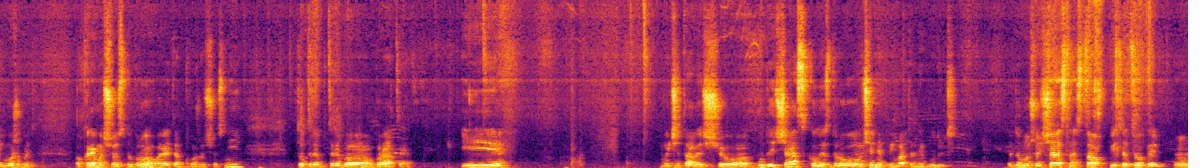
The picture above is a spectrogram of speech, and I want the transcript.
і може бути окремо щось добро говорять, а може щось ні. То треба, треба обирати. І ми читали, що буде час, коли здорового вчення приймати не будуть. Я думаю, що час настав після того, як е,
